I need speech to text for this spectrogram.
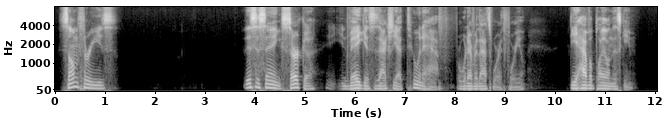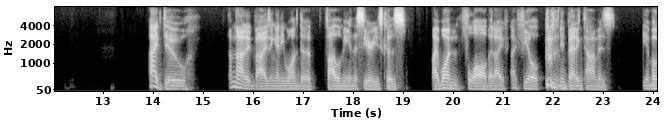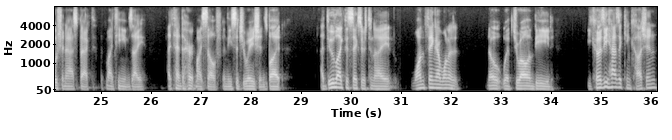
some threes. This is saying circa in Vegas is actually at two and a half for whatever that's worth for you. Do you have a play on this game? I do. I'm not advising anyone to follow me in the series because my one flaw that I, I feel in betting, Tom, is the emotion aspect with my teams. I, I tend to hurt myself in these situations, but I do like the Sixers tonight. One thing I want to note with Joel Embiid, because he has a concussion,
